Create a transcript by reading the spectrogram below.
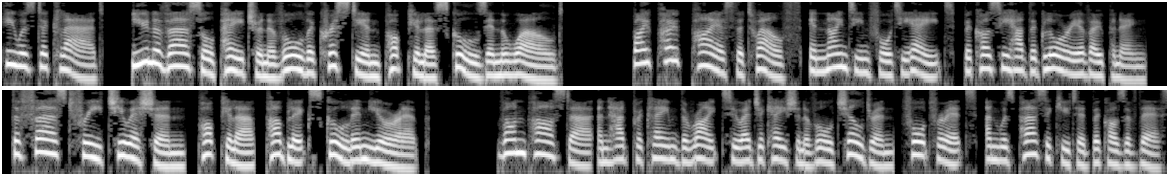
He was declared, "...universal patron of all the Christian popular schools in the world." By Pope Pius XII, in 1948, because he had the glory of opening the first free tuition, popular, public school in Europe. Von Pastor and had proclaimed the right to education of all children, fought for it, and was persecuted because of this.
